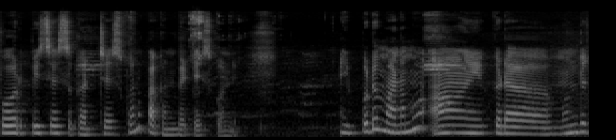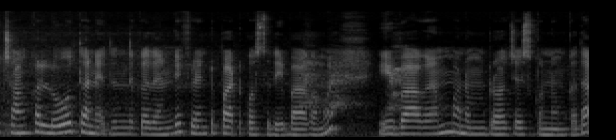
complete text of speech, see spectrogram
ఫోర్ పీసెస్ కట్ చేసుకొని పక్కన పెట్టేసుకోండి. ఇప్పుడు మనము ఇక్కడ ముందు చంక లోత్ అనేది ఉంది కదండి ఫ్రంట్ పార్ట్కి వస్తుంది ఈ భాగము. ఈ భాగం మనం డ్రా చేసుకున్నాం కదా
